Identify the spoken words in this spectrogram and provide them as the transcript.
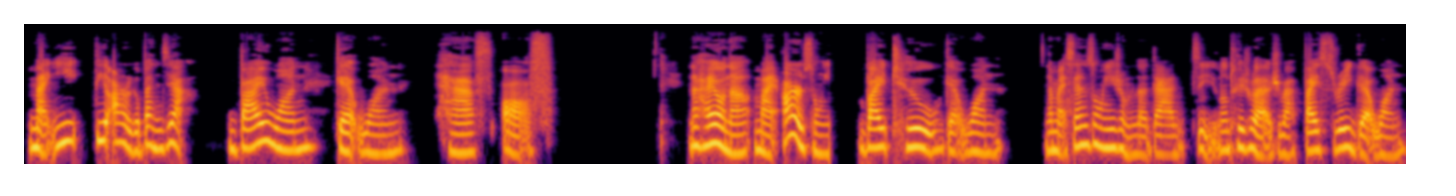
买一第二个半价，buy one get one half off。那还有呢，买二送一，buy two get one。那买三送一什么的，大家自己就能推出来，是吧？buy three get one。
